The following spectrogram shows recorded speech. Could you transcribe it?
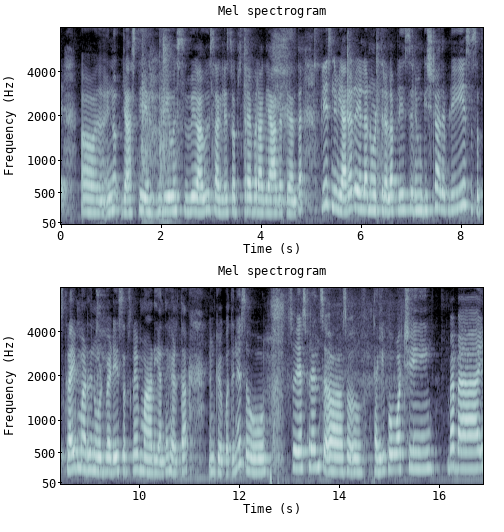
ಇನ್ನೂ ಜಾಸ್ತಿ ವ್ಯೂವರ್ಸ್ ವ್ಯೂಸ್ ಆಗಲಿ ಸಬ್ಸ್ಕ್ರೈಬರ್ ಆಗಲಿ ಆಗುತ್ತೆ ಅಂತ. ಪ್ಲೀಸ್ ನೀವು ಯಾರ್ಯಾರು ಎಲ್ಲ ನೋಡ್ತಿರಲ್ಲ ಪ್ಲೀಸ್ ನಿಮ್ಗೆ ಇಷ್ಟ ಆದರೆ ಪ್ಲೀಸ್ ಸಬ್ಸ್ಕ್ರೈಬ್ ಮಾಡಿದೆ ನೋಡಬೇಡಿ ಸಬ್ಸ್ಕ್ರೈಬ್ ಮಾಡಿ ಅಂತ ಹೇಳ್ತಾ ನಿಮ್ಗೆ ಕೇಳ್ಕೊತೀನಿ. So so yes friends so thank you for watching bye bye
